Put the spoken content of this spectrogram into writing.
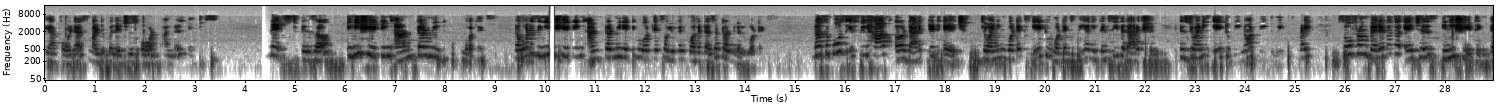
they are called as multiple edges or parallel edges. Next is a initiating and terminating vertex. Now what is initiating and terminating vertex or you can call it as a terminal vertex. Now suppose if we have a directed edge joining vertex A to vertex B and you can see the direction. It is joining A to B not B to A, right? So from wherever the edge is initiating, the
